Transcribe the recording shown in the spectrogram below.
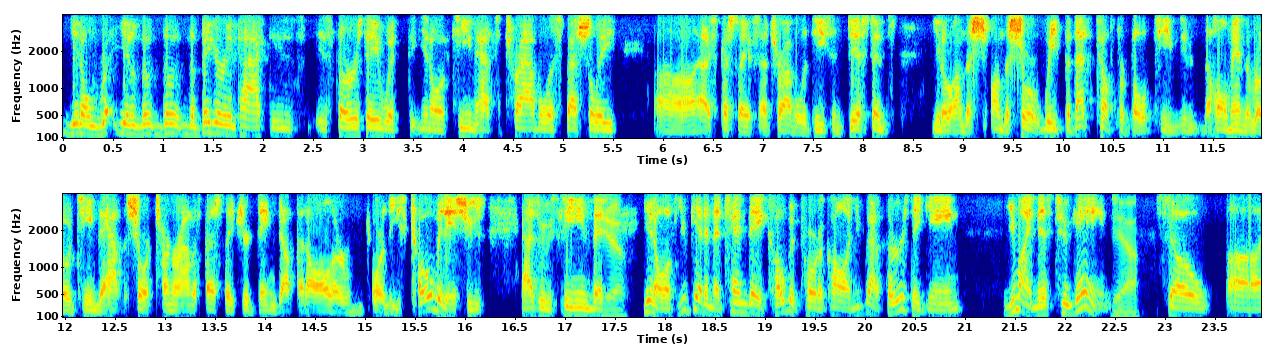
You know, you know the, the the bigger impact is is Thursday with you know if team has to travel, especially uh, especially if they travel a decent distance. You know, on the sh- on the short week, but that's tough for both teams, the home and the road team, to have the short turnaround, especially if you're dinged up at all or or these COVID issues, as we've seen. That Yeah. you know, if you get in a 10 day COVID protocol and you've got a Thursday game, you might miss two games. Yeah. So uh,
